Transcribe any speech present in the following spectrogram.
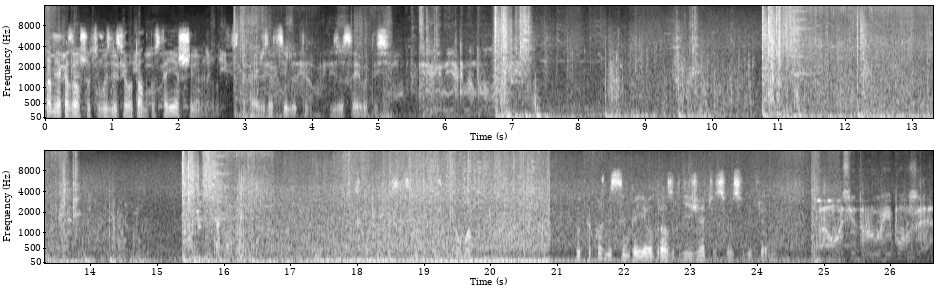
Там я казав, що це возле цього танку стаєш і е, встигаєш зацілити і засейвитись. Тут також місцинка є одразу під'їжджати, ось сюди треба. А ось і другий повзе.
